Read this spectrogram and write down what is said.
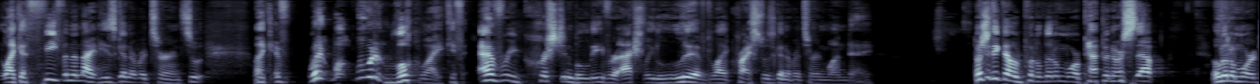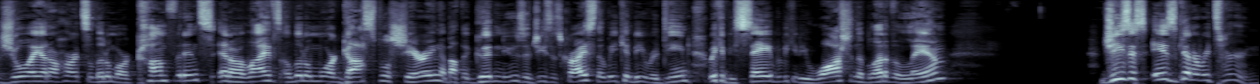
Like a thief in the night, he's going to return. So, like, if what, what, what would it look like if every Christian believer actually lived like Christ was going to return one day? Don't you think that would put a little more pep in our step? A little more joy in our hearts, a little more confidence in our lives, a little more gospel sharing about the good news of Jesus Christ that we can be redeemed, we can be saved, we can be washed in the blood of the Lamb. Jesus is going to return.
